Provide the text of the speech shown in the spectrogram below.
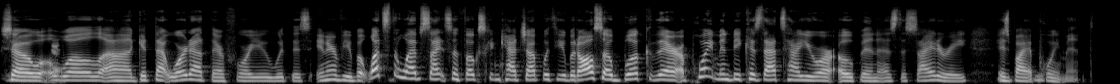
So okay. we'll uh, get that word out there for you with this interview. But what's the website so folks can catch up with you, but also book their appointment because that's how you are open as the cidery is by appointment.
